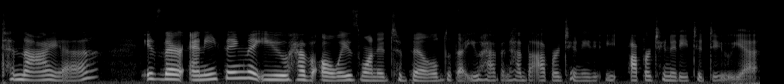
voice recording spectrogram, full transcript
Tanaya, is there anything that you have always wanted to build that you haven't had the opportunity opportunity to do yet?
